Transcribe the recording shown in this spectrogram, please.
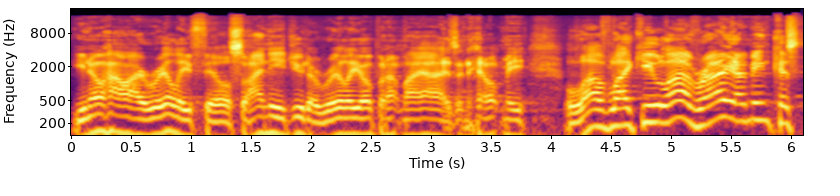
you know how I really feel, so I need you to really open up my eyes and help me love like you love, right? I mean, because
